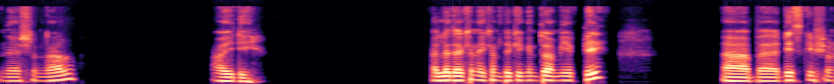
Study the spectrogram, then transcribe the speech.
national ID তাহলে দেখেন এখান থেকে কিন্তু আমি একটি ডিসক্রিপশন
